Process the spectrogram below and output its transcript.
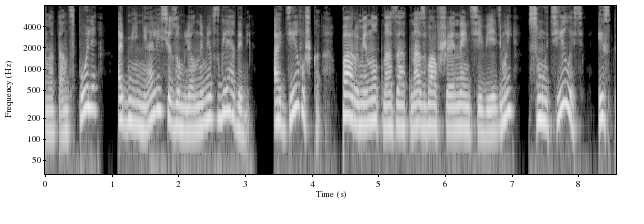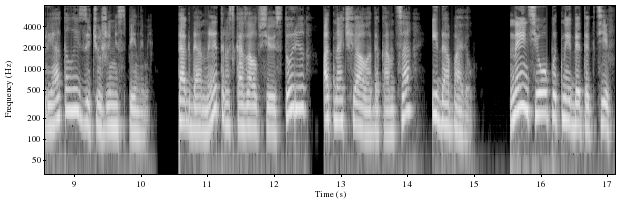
на танцполе обменялись изумленными взглядами а девушка, пару минут назад назвавшая Нэнси ведьмой, смутилась и спряталась за чужими спинами. Тогда Нет рассказал всю историю от начала до конца и добавил. «Нэнси — опытный детектив,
